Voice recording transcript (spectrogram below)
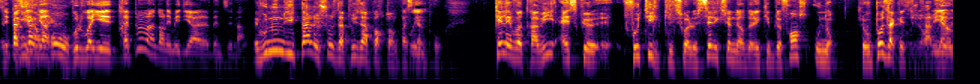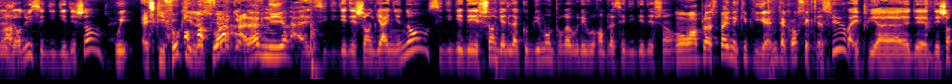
Mais C'est pas quelqu'un. Vous le voyez très peu hein, dans les médias, Benzema. Mais vous ne nous dites pas la chose la plus importante, Pascal Oui. Pro. Quel est votre avis? Est-ce que faut-il qu'il soit le sélectionneur de l'équipe de France ou non? Je vous pose la question. Aujourd'hui, c'est Didier Deschamps. Oui. Est-ce qu'il faut qu'il le Oh, soit ça va à l'avenir? Bah, si Didier Deschamps gagne, non. Si Didier Deschamps gagne la Coupe du Monde, pourquoi voulez-vous remplacer Didier Deschamps? On remplace pas une équipe qui gagne, d'accord, c'est Bien clair. sûr. Et puis euh, des- Deschamps,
